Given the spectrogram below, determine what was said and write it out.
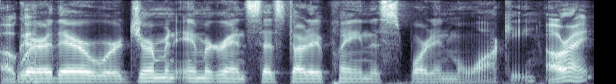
Okay. where there were German immigrants that started playing this sport in Milwaukee. All right.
